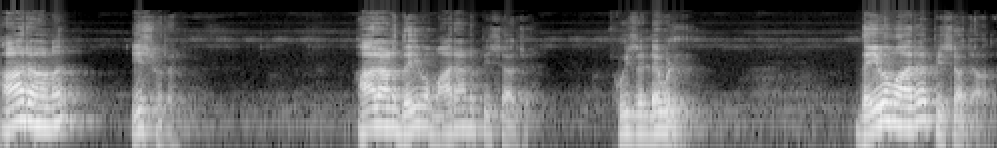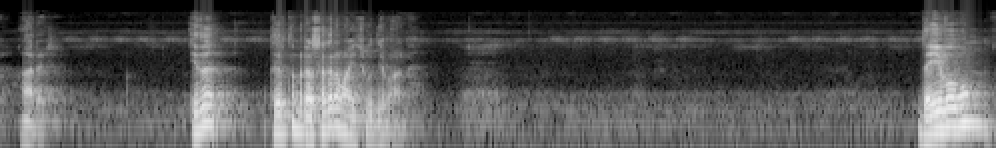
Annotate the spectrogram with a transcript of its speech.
ആരാണ് ഈശ്വരൻ? ആരാണ് ദൈവം? ആരാണ് പിശാജ്? ഹു ഇസ് എ ഡെവിൾ ദൈവം ആര്? പിശാജാത് ആര്? ഇത് തീർത്തും രസകരമായ ചോദ്യമാണ്. ദൈവവും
